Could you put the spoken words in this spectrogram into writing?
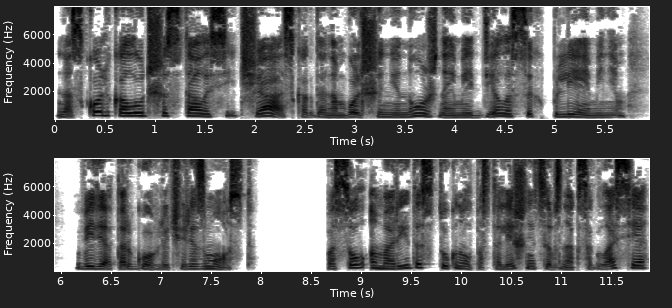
Насколько лучше стало сейчас, когда нам больше не нужно иметь дело с их племенем, ведя торговлю через мост. Посол Амарида стукнул по столешнице в знак согласия,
